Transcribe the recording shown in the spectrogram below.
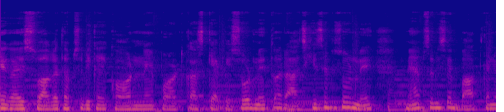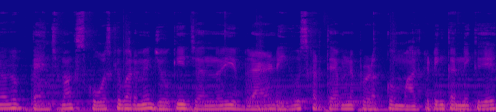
है गाइस स्वागत है आप सभी का एक और नए पॉडकास्ट के एपिसोड में। तो आज के इस एपिसोड में मैं आप सभी से बात करने वाला हूँ बेंचमार्क स्कोर्स के बारे में, जो कि जनरली ब्रांड यूज़ करते हैं अपने प्रोडक्ट को मार्केटिंग करने के लिए,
